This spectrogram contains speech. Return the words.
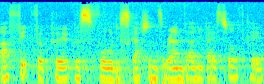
are fit for purpose for discussions around value based healthcare?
